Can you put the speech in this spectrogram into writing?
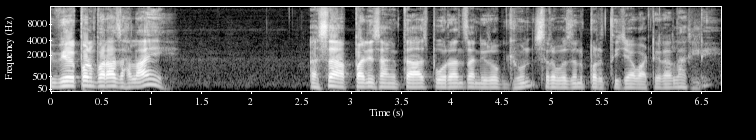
वेळ पण बरा झाला आहे असं आप्पाने सांगताच पोरांचा निरोप घेऊन सर्वजण परतीच्या वाटेला लागले.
